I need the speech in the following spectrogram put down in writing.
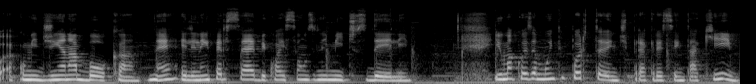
a comidinha na boca, né? Ele nem percebe quais são os limites dele. E uma coisa muito importante para acrescentar aqui,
